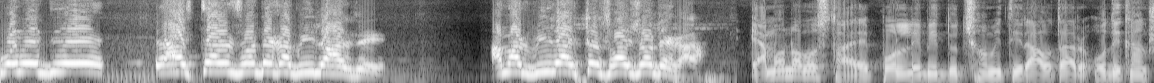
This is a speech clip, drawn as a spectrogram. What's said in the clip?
করে দিয়ে আজ তেরোশো টাকা বিল আসে আমার বিল আসছে ছয়শো টাকা। এমন অবস্থায় পল্লী বিদ্যুৎ সমিতির আওতার অধিকাংশ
